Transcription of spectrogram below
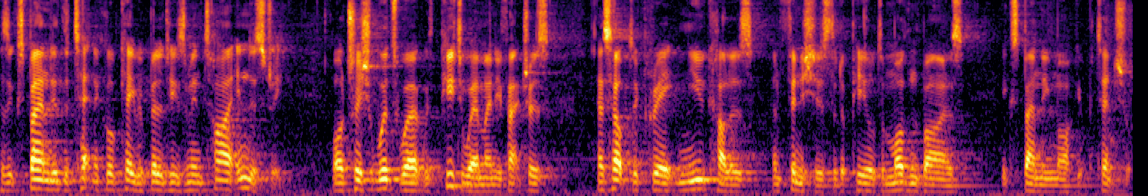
has expanded the technical capabilities of an entire industry, while Trish Wood's work with pewterware manufacturers has helped to create new colours and finishes that appeal to modern buyers, expanding market potential.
